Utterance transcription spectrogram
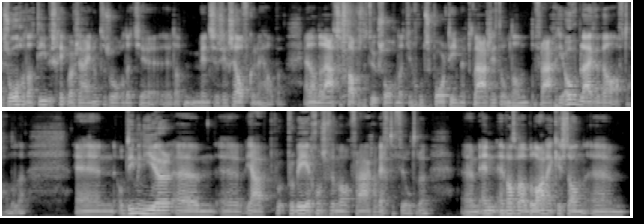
zorgen dat die beschikbaar zijn om te zorgen dat, je, dat mensen zichzelf kunnen helpen. En dan de laatste stap is natuurlijk zorgen dat je een goed sportteam hebt klaarzitten om dan de vraag die overblijven wel af te handelen. En op die manier um, uh, ja, probeer je gewoon zoveel mogelijk vragen weg te filteren. Um, en, en wat wel belangrijk is dan, um,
